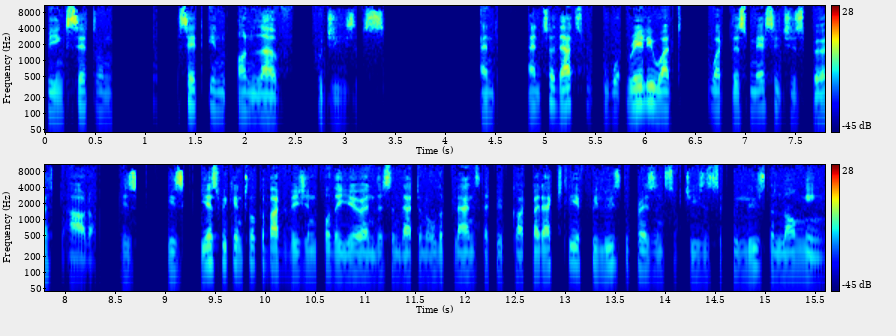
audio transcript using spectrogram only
being set on set in on love for Jesus. And and so that's what, really what what this message is birthed out of is is yes we can talk about vision for the year and this and that and all the plans that we've got but actually if we lose the presence of Jesus if we lose the longing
